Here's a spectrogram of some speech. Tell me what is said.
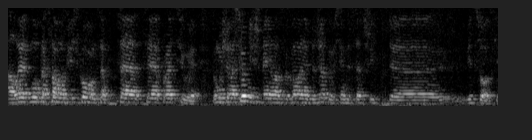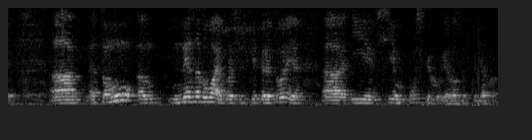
але ну, так само з військовим це, це, це працює. Тому що на сьогоднішній день у нас виконання бюджету 86%. е. Е, Тому е, не забуваємо про сільські території і всім успіху і розвитку. Дякую.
